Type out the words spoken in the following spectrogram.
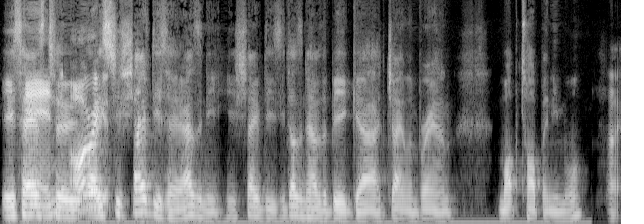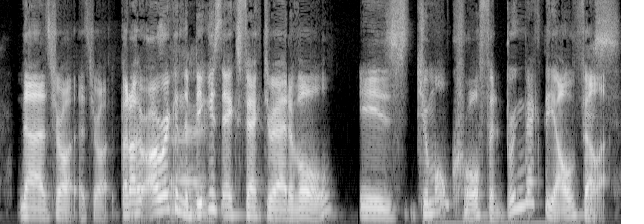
His hair's and too. I oh, he's, he's shaved his hair, hasn't he? He's shaved his. He doesn't have the big uh, Jaylen Brown mop top anymore. No, that's right. That's right. But I, I reckon the biggest X factor out of all is Jamal Crawford. Bring back the old fella. Yes,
